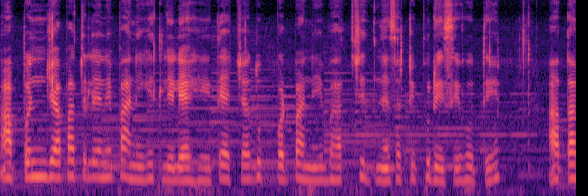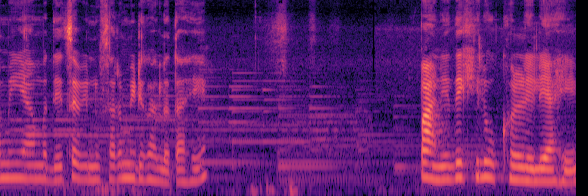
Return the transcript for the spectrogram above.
आपण ज्या पातेल्याने पाणी घेतलेले आहे त्याच्या दुप्पट पाणी भात शिजण्यासाठी पुरेसे होते. आता मी यामध्ये चवीनुसार मीठ घालत आहे. पाणी देखील उकळलेले आहे.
